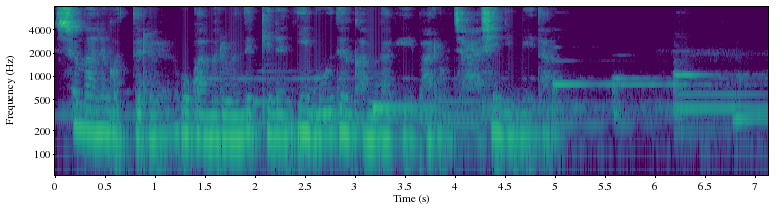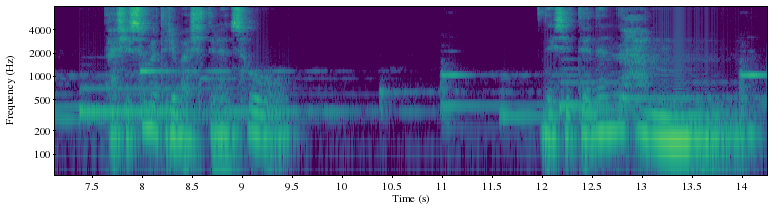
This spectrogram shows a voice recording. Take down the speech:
수많은 것들을 오감으로 느끼는 이 모든 감각이 바로 자신입니다. 다시 숨을 들이마실 때는 소, 내쉴 때는 함.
